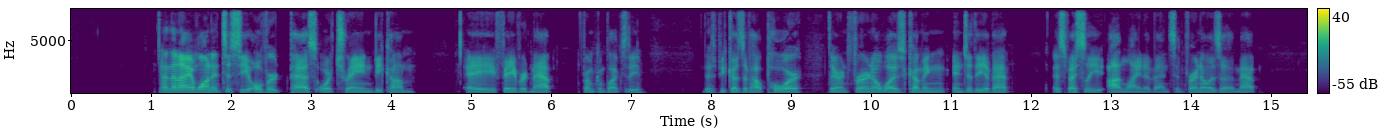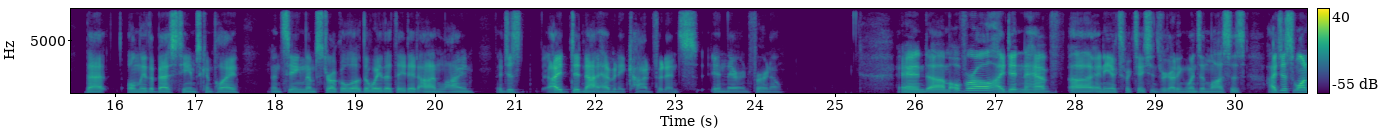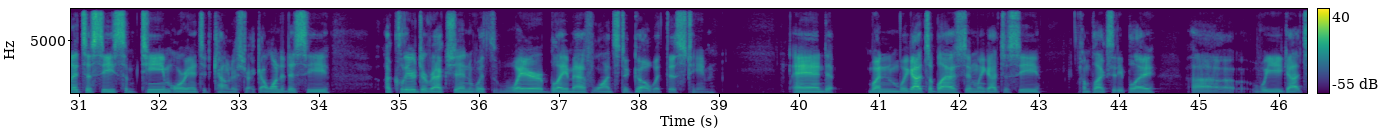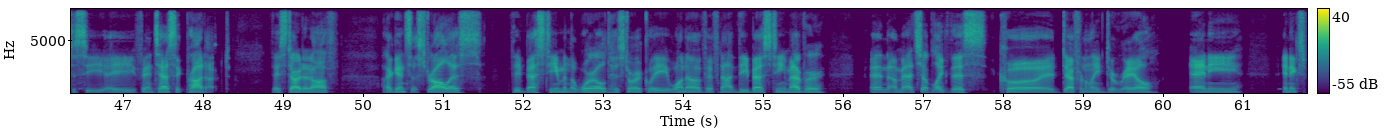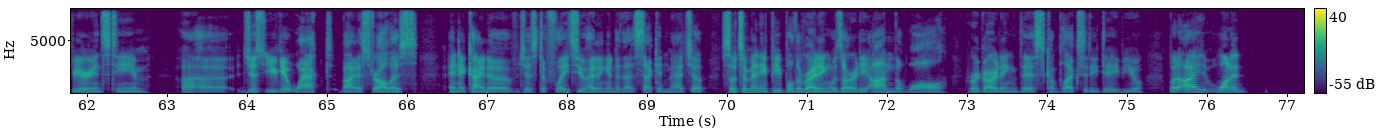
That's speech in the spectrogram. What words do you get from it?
And then I wanted to see Overpass or Train become a favored map from Complexity. This because of how poor their Inferno was coming into the event especially online events. Inferno is a map that only the best teams can play, and seeing them struggle the way that they did online, it just I did not have any confidence in their Inferno. And um, overall, I didn't have uh, any expectations regarding wins and losses. I just wanted to see some team oriented Counter Strike. I wanted to see a clear direction with where blameF wants to go with this team. And when we got to Blast and we got to see Complexity play, uh, we got to see a fantastic product. They started off against Astralis, the best team in the world, historically one of, if not the best team ever. And a matchup like this could definitely derail any inexperienced team. Uh, just you get whacked by Astralis, and it kind of just deflates you heading into that second matchup. So, to many people, the writing was already on the wall regarding this complexity debut. But I wanted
